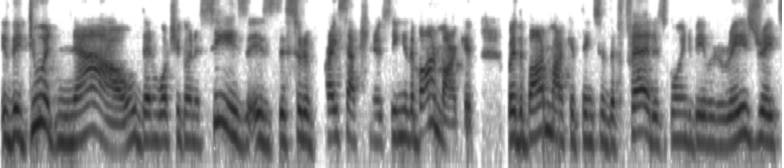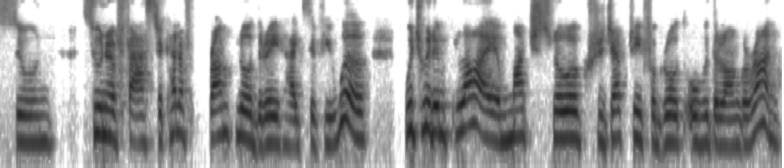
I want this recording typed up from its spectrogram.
If they do it now, then what you're going to see is, is this sort of price action you're seeing in the bond market, where the bond market thinks that the Fed is going to be able to raise rates soon sooner, faster, kind of front load the rate hikes, if you will, which would imply a much slower trajectory for growth over the longer run.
